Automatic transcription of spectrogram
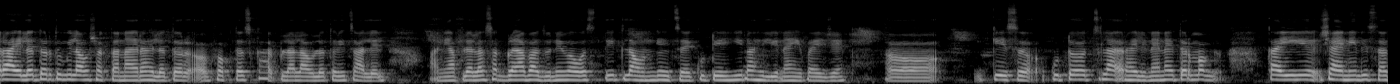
राहिलं तर तुम्ही लावू शकता नाही राहिलं तर फक्त स्कार्पला लावलं तरी चालेल. आणि आपल्याला सगळ्या बाजूने व्यवस्थित लावून घ्यायचं आहे कुठेही राहिली नाही पाहिजे. केस कुठंच ला राहिली नाही नाहीतर मग काही शायनी दिसतात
